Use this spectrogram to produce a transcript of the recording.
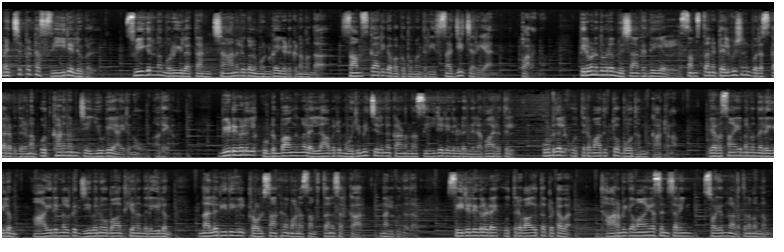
മെച്ചപ്പെട്ട സീരിയലുകൾ സ്വീകരണ മുറിയിലെത്താൻ ചാനലുകൾ മുൻകൈയെടുക്കണമെന്ന് സാംസ്കാരിക വകുപ്പ് മന്ത്രി സജി ചെറിയാൻ പറഞ്ഞു. തിരുവനന്തപുരം നിശാഗന്ധിയിൽ സംസ്ഥാന ടെലിവിഷൻ പുരസ്കാര വിതരണം ഉദ്ഘാടനം ചെയ്യുകയായിരുന്നു അദ്ദേഹം. വീടുകളിൽ കുടുംബാംഗങ്ങൾ എല്ലാവരും ഒരുമിച്ചിരുന്ന് കാണുന്ന സീരിയലുകളുടെ നിലവാരത്തിൽ കൂടുതൽ ഉത്തരവാദിത്വ ബോധം കാട്ടണം. വ്യവസായമെന്ന നിലയിലും ആയിരങ്ങൾക്ക് ജീവനോപാധി എന്ന നിലയിലും നല്ല രീതിയിൽ പ്രോത്സാഹനമാണ് സംസ്ഥാന സർക്കാർ നൽകുന്നത്. സീരിയലുകളുടെ ഉത്തരവാദിത്തപ്പെട്ടവർ ധാർമ്മികമായ സെൻസറിംഗ് സ്വയം നടത്തണമെന്നും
